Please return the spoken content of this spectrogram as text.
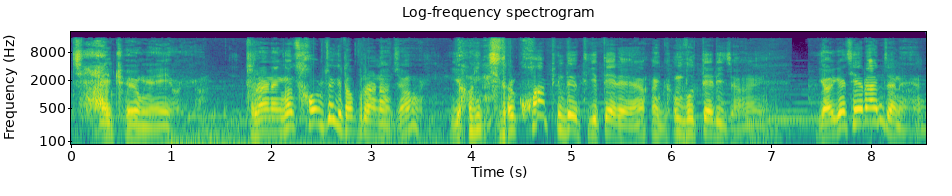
제일 조용해요 여기가 불안한 건 서울 쪽이 더 불안하죠 여긴 지들 코앞인데 어떻게 때려요 그건 못 때리죠 여기가 제일 안전해요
